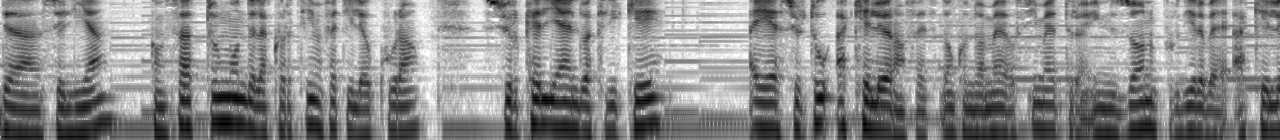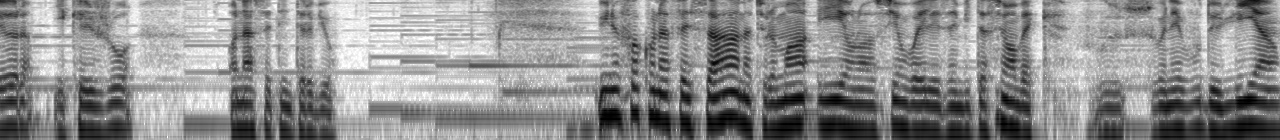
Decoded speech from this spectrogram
dans ce lien, comme ça tout le monde de la core team en fait il est au courant sur quel lien il doit cliquer et surtout à quelle heure en fait. Donc on doit aussi mettre une zone pour dire ben, à quelle heure et quel jour on a cette interview. Une fois qu'on a fait ça, naturellement, et on a aussi envoyé les invitations avec, vous souvenez-vous, de liens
